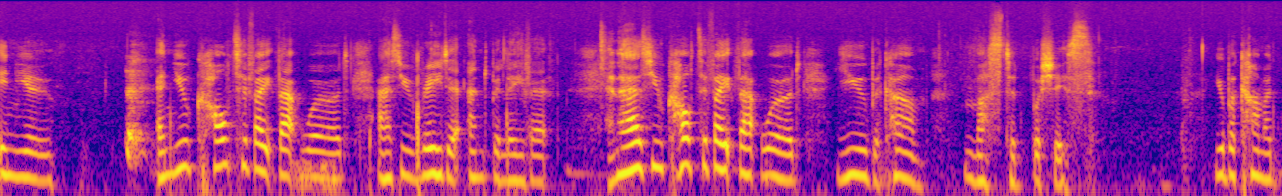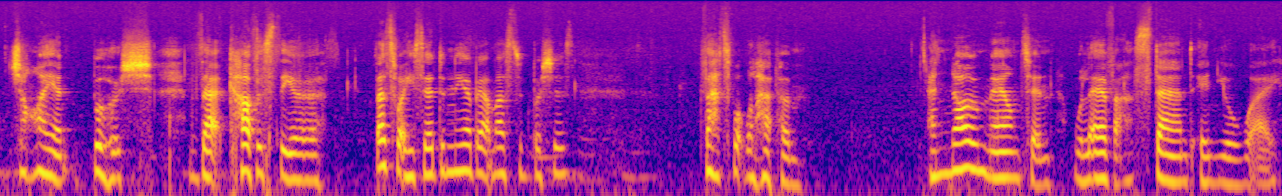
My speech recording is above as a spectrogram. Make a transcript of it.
in you. And you cultivate that word as you read it and believe it. And as you cultivate that word, you become mustard bushes. You become a giant bush that covers the earth. That's what he said, didn't he, about mustard bushes? That's what will happen. And no mountain will ever stand in your way.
